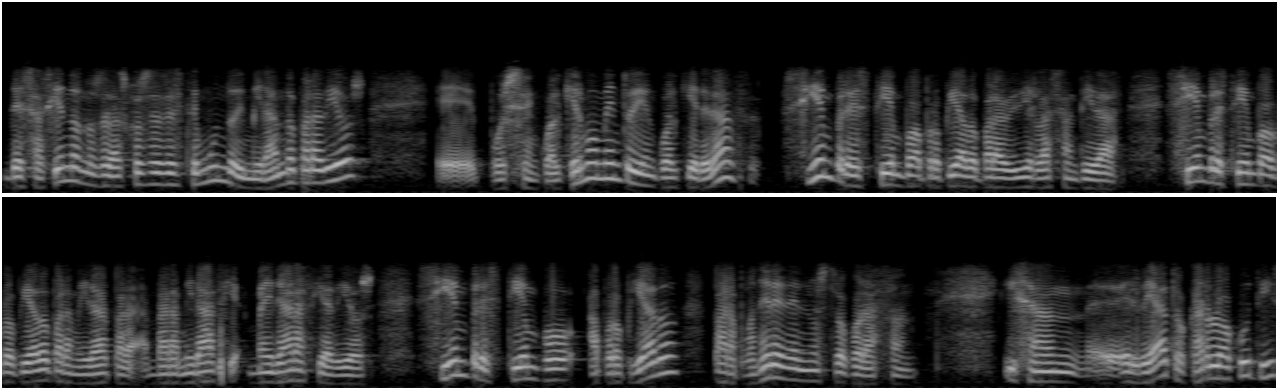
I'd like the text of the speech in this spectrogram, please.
deshaciéndonos de las cosas de este mundo y mirando para Dios, eh, pues en cualquier momento y en cualquier edad. Siempre es tiempo apropiado para vivir la santidad. Siempre es tiempo apropiado para mirar, para, para mirar, hacia, mirar hacia Dios. Siempre es tiempo apropiado para poner en él nuestro corazón. Y San eh, el Beato Carlo Acutis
